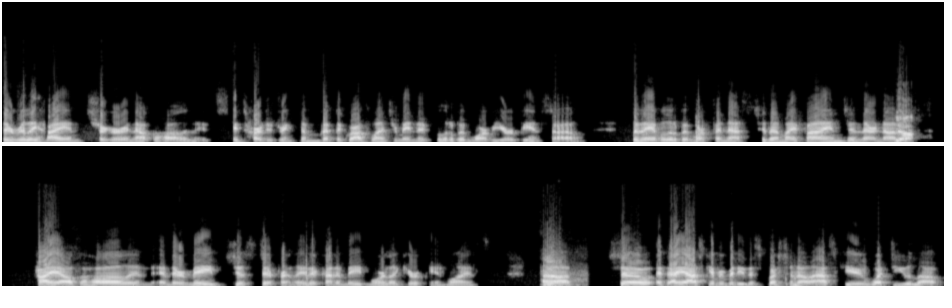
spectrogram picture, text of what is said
they're really high in sugar and alcohol, and it's it's hard to drink them. But the Groth wines remain a little bit more of a European style, so they have a little bit more finesse to them, I find, and they're not. Yeah high alcohol and, and they're made just differently. They're kind of made more like European wines. Yeah. Um, so I ask everybody this question. I'll ask you, what do you love?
